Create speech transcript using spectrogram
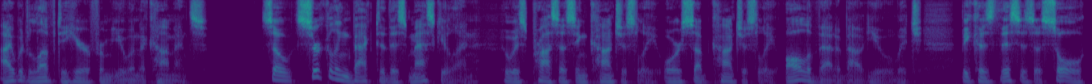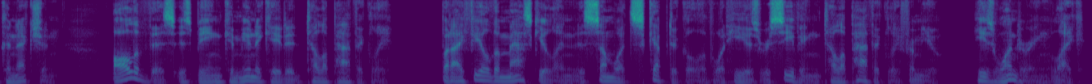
I would love to hear from you in the comments. So, circling back to this masculine, who is processing consciously or subconsciously all of that about you, which, because this is a soul connection, all of this is being communicated telepathically. But I feel the masculine is somewhat skeptical of what he is receiving telepathically from you. He's wondering, like,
